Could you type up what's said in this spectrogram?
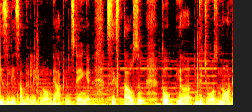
easily somewhere like you know the are staying at six thousand so which was not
